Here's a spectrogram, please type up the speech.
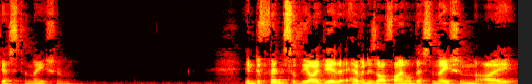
destination. In defense of the idea that heaven is our final destination, I,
